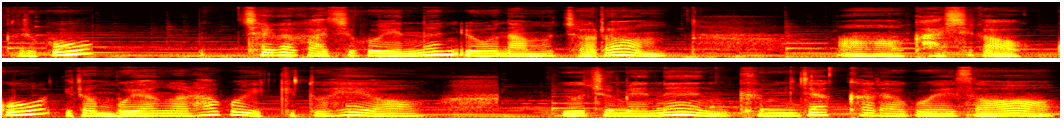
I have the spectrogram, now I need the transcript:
그리고 제가 가지고 있는 요 나무처럼 어, 가시가 없고 이런 모양을 하고 있기도 해요. 요즘에는 금자카라고 해서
